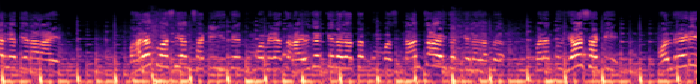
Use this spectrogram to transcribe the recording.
करण्यात येणार आहे. भारतवासियांसाठी इथे कुंभमेळ्याचं आयोजन केलं जातं कुंभ स्नानचं आयोजन केलं जातं. परंतु यासाठी ऑलरेडी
